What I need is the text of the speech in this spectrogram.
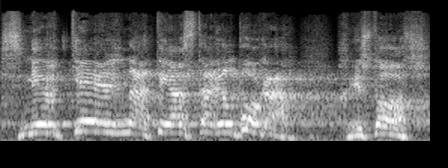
Смертельно ты оставил Бога! Христос,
